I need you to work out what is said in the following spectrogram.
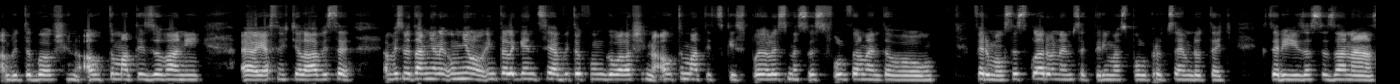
aby to bylo všechno automatizované. Eh, já jsem chtěla, aby, se, aby jsme tam měli umělou inteligenci, aby to fungovalo všechno automaticky. Spojili jsme se s fulfillmentovou firmou, se Skladonem, se kterými spolupracujeme doteď, který zase za nás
